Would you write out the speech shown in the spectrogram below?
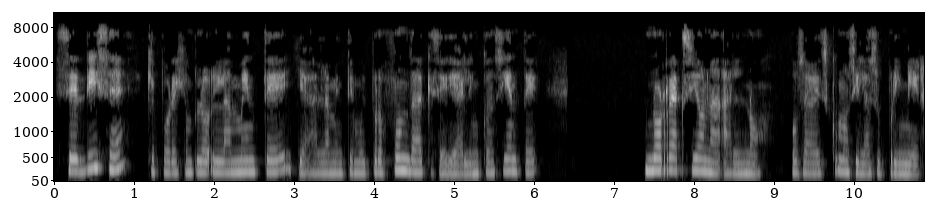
Se dice que, por ejemplo, la mente, ya la mente muy profunda, que sería el inconsciente, no reacciona al no, o sea, es como si la suprimiera.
